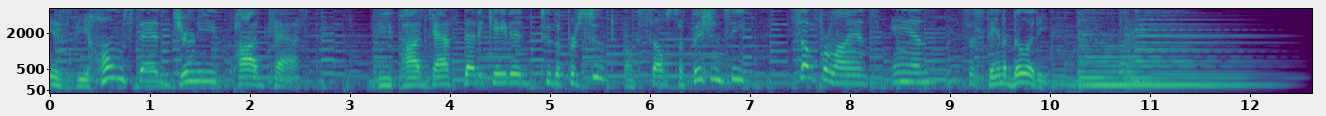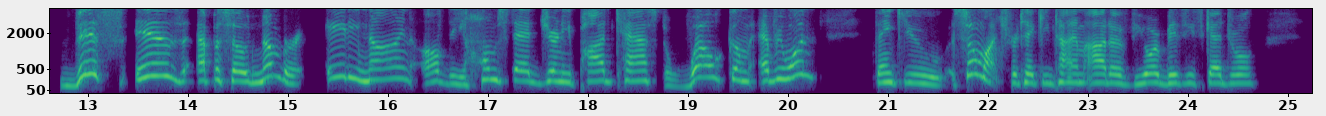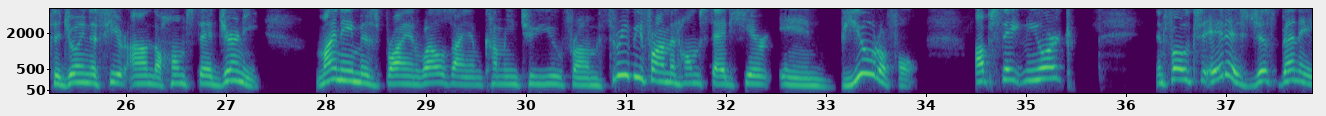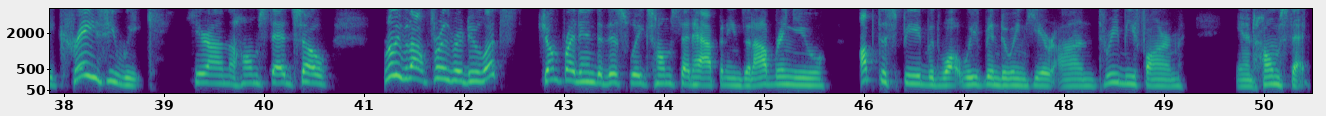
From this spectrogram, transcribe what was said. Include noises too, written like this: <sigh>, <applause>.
is the Homestead Journey Podcast, the podcast dedicated to the pursuit of self sufficiency, self reliance, and sustainability. This is episode number 89 of the Homestead Journey Podcast. Welcome, everyone. Thank you so much for taking time out of your busy schedule to join us here on the Homestead Journey. My name is Brian Wells. I am coming to you from 3B Farm and Homestead here in beautiful upstate New York. And folks, it has just been a crazy week here on the homestead. So, really, without further ado, let's jump right into this week's homestead happenings and I'll bring you up to speed with what we've been doing here on 3B Farm and Homestead.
